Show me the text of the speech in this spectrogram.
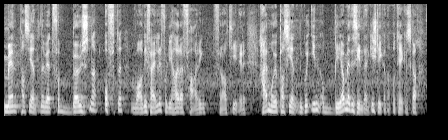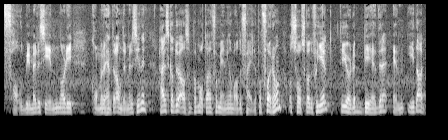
Men pasientene vet forbausende ofte hva de feiler, for de har erfaring fra tidligere. Her må jo pasienten gå inn og be om medisin. Det er ikke slik at apoteket skal fallby medisinen når de kommer og henter andre medisiner. Her skal du altså på en måte ha en formening om hva du feiler på forhånd, og så skal du få hjelp til å gjøre det bedre enn i dag.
